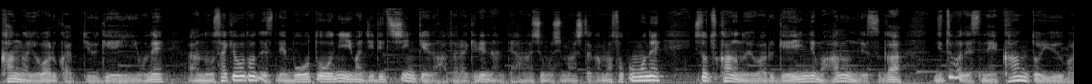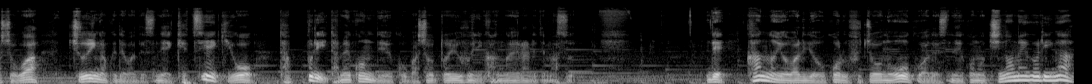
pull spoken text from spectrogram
肝が弱るかっていう原因をねあの先ほどですね冒頭に、まあ、自律神経の働きでなんて話もしましたが、まあ、そこもね一つ肝の弱る原因でもあるんですが実はですね肝という場所は中医学ではですね血液をたっぷり溜め込んでいく場所というふうに考えられてます。で肝の弱りで起こる不調の多くはですねこの血の巡りが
